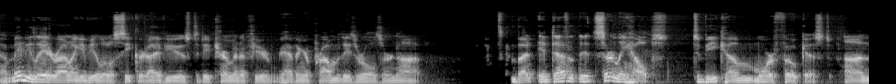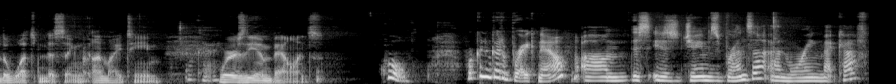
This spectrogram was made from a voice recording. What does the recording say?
Uh, maybe later on, I'll give you a little secret I've used to determine if you're having a problem with these roles or not. But it doesn't. It certainly helps to become more focused on the what's missing on my team. Okay. Where's the imbalance? Cool. We're going to go to break now. Um, this is James Brenza and Maureen Metcalf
